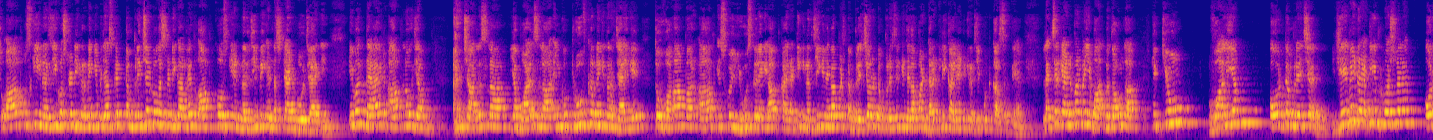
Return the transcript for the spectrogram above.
तो आप उसकी एनर्जी को स्टडी करने के बजाय उसके टेम्परेचर को अगर स्टडी कर ले तो आपको उसकी एनर्जी भी अंडरस्टैंड हो जाएगी। इवन दैट आप लोग जब चार्लस ला या बॉयल्स ला इनको प्रूव करने की तरफ़ जाएँगे तो वहाँ पर आप इसको यूज़ करेंगे। आप काइनेटिक एनर्जी की जगह पर टेम्परेचर और टेम्परेचर की जगह पर डायरेक्टली काइनेटिक एनर्जी पुट कर सकते हैं। लेक्चर के एंड पर मैं ये बात बताऊँगा कि क्यों वॉल्यूम और टेम्परेचर ये भी डायरेक्टली प्रोपोर्शनल है और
